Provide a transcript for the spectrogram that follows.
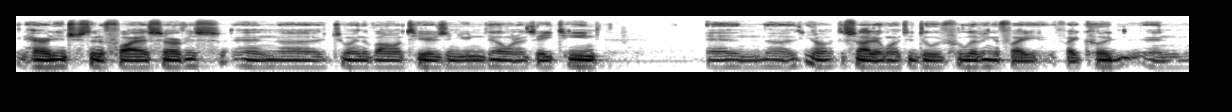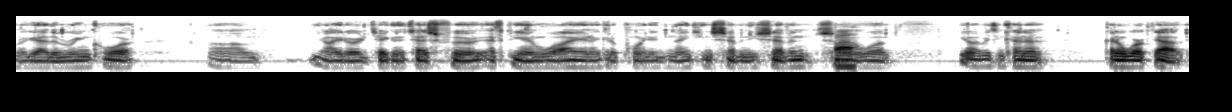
inherent interest in the fire service, and uh, joined the volunteers in Uniondale when I was 18. And uh, you know, decided I wanted to do it for a living if I if I could. And when I got out of the Marine Corps, um, you know, I'd already taken the test for FDNY, and I got appointed in 1977. So, Wow. uh, you know, everything kind of kind of worked out.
